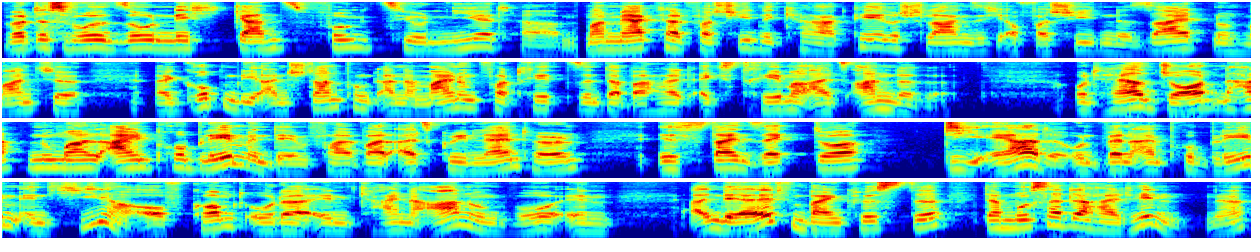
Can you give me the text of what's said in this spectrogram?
wird es wohl so nicht ganz funktioniert haben. Man merkt halt, verschiedene Charaktere schlagen sich auf verschiedene Seiten und manche äh, Gruppen, die einen Standpunkt, einer Meinung vertreten, sind dabei halt extremer als andere. Und Hal Jordan hat nun mal ein Problem in dem Fall, weil als Green Lantern ist dein Sektor die Erde. Und wenn ein Problem in China aufkommt oder in keine Ahnung wo, in in der Elfenbeinküste, da muss er da halt hin, ne?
